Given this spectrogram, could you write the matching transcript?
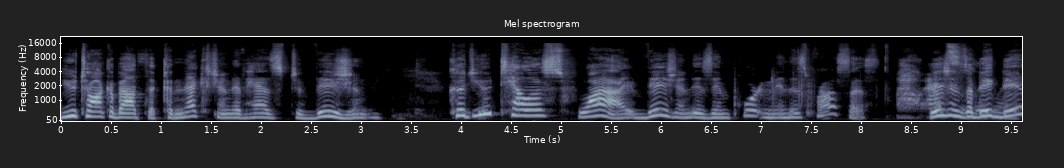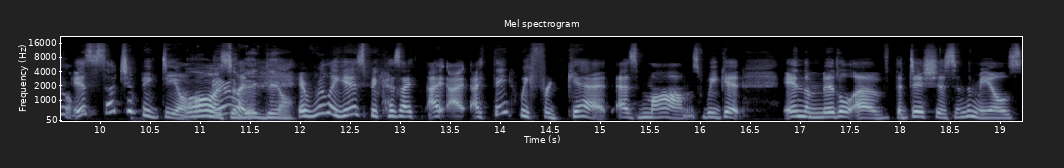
You talk about the connection it has to vision. Could you tell us why vision is important in this process? Oh, Vision's a big deal. It's such a big deal. Oh, it's a big deal. It really is because I, I I- I think we forget as moms, we get in the middle of the dishes and the meals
